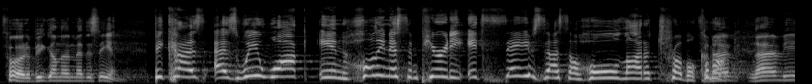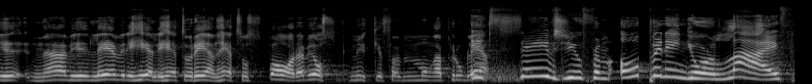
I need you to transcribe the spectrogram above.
förebyggande medicin. Because as we walk in holiness and purity, it saves us a whole lot of trouble. Come när, on. när, vi, när vi lever i helighet och renhet så sparar vi oss mycket för många problem. It saves you from opening your life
